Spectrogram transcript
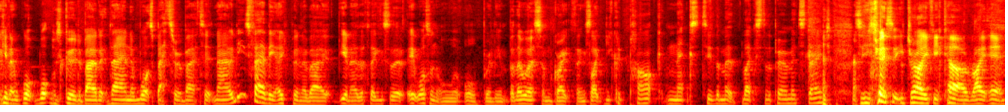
you know what what was good about it then and what's better about it now. And he's fairly open about you know the things that it wasn't all all brilliant, but there were some great things like you could park next to the next to the pyramid stage. so you basically drive your car right in,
